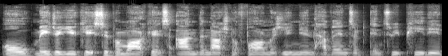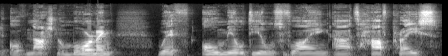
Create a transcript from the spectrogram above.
All major UK supermarkets and the National Farmers Union have entered into a period of national mourning, with all meal deals flying at half price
